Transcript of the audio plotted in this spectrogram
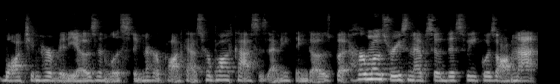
watching her videos and listening to her podcast. Her podcast is anything goes, but her most recent episode this week was on that.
